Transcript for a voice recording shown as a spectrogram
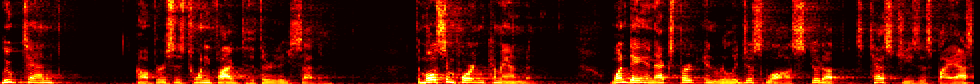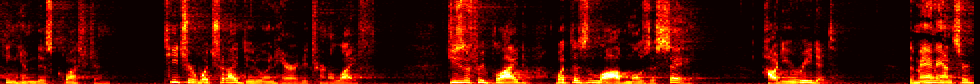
Luke 10, uh, verses 25 to 37. The most important commandment. One day, an expert in religious law stood up to test Jesus by asking him this question Teacher, what should I do to inherit eternal life? Jesus replied, What does the law of Moses say? How do you read it? The man answered,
